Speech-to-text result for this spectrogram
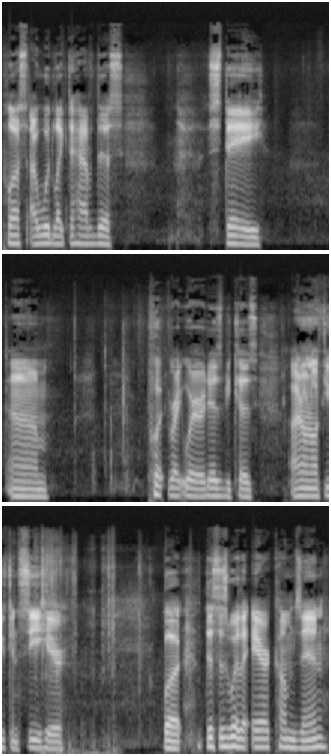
Plus, I would like to have this stay um, put right where it is because I don't know if you can see here but this is where the air comes in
